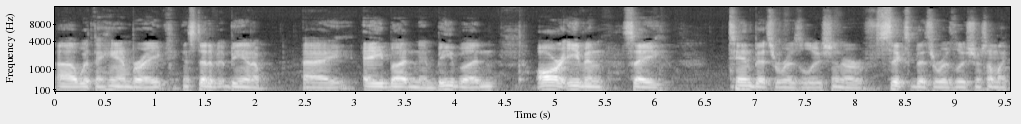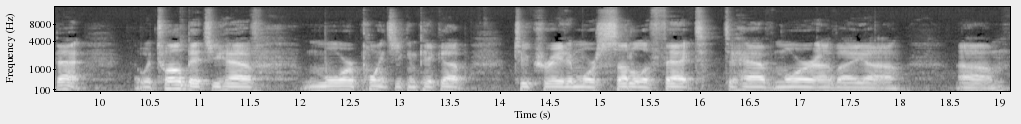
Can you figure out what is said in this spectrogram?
uh, with the handbrake instead of it being a a A button and B button, or even say 10 bits of resolution or 6 bits of resolution or something like that. With 12 bits, you have more points you can pick up to create a more subtle effect, to have more of a uh, um,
